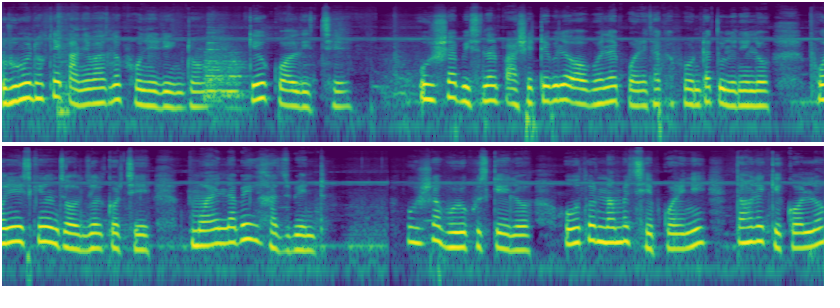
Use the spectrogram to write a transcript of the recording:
রুমে ঢুকতে কানে বাজলো ফোনের রিংটং কেউ কল দিচ্ছে। উষা বিছানার পাশের টেবিলে অবহেলায় পড়ে থাকা ফোনটা তুলে নিল। ফোনের স্ক্রিন জল করছে। মাই লাভিং হাজবেন্ড উষা ভুরু খুঁজকে এলো। ও তোর নাম্বার সেভ করেনি? তাহলে কে করল?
